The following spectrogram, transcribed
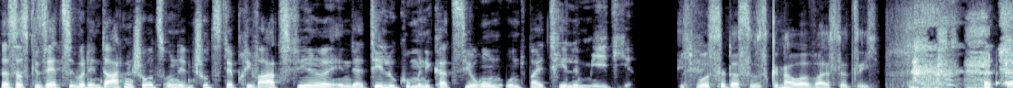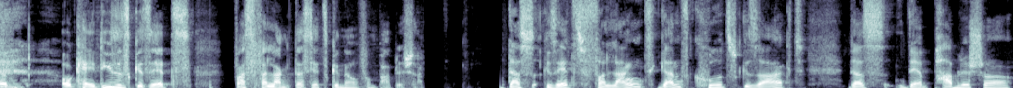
Das ist das Gesetz über den Datenschutz und den Schutz der Privatsphäre in der Telekommunikation und bei Telemedien. Ich wusste, dass du es genauer weißt als ich. ähm, okay, dieses Gesetz, was verlangt das jetzt genau vom Publisher? Das Gesetz verlangt ganz kurz gesagt, dass der Publisher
